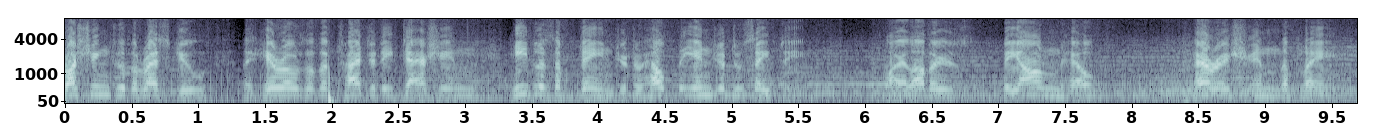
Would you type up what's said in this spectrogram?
Rushing to the rescue, the heroes of the tragedy dash in, heedless of danger to help the injured to safety, while others, beyond help, perish in the flames.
